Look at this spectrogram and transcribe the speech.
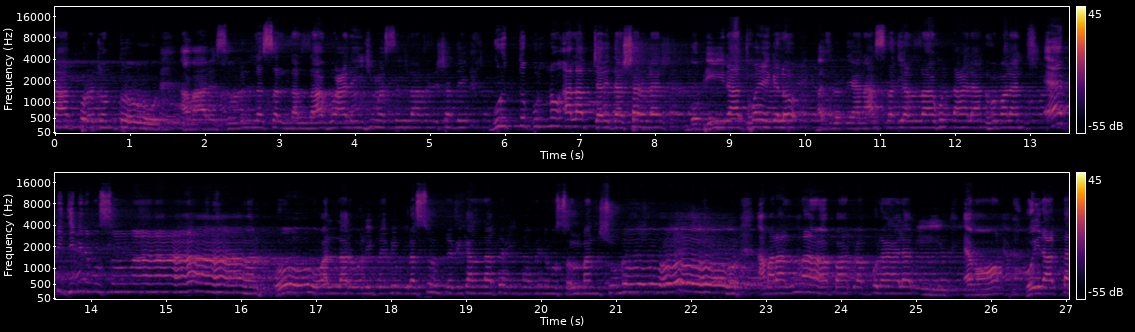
রাত পর্যন্ত আমার রাসূলুল্লাহ সাল্লাল্লাহু আলাইহি ওয়াসাল্লামের সাথে গুরুত্বপূর্ণ আলাপচারিতা সারলেন। গভীর রাত হয়ে গেল। হযরত আনাস রাদিয়াল্লাহু তাআলা আনহু বলেন, এ পৃথিবীর মুসলমান, ও আল্লাহর ওলি প্রেমিক, রাসূল প্রেমিক, আল্লাহ প্রেমিক, মুমিন, মুসলমান শুনো আমার আল্লাহ পাক রব্বুল আলামিন এমন ওই রাতটা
